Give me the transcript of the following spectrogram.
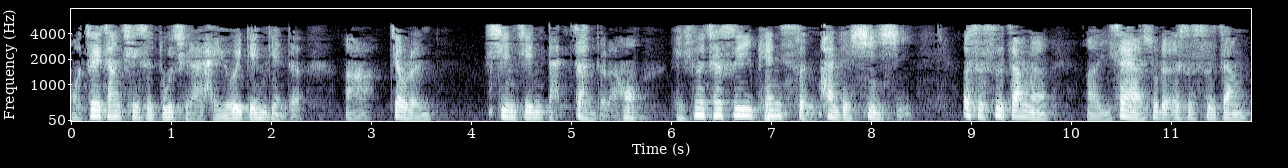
哦，这一章其实读起来还有一点点的啊，叫人心惊胆战的了哈。因为这是一篇审判的信息。二十四章呢，啊，以赛亚书的二十四章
